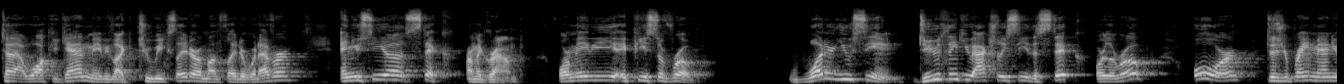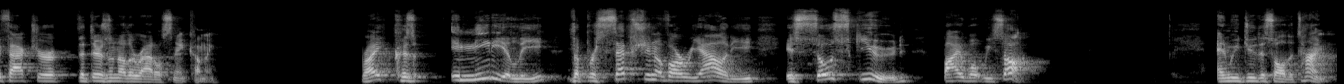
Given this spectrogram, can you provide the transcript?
to that walk again, maybe like two weeks later, a month later, whatever, and you see a stick on the ground or maybe a piece of rope. What are you seeing? Do you think you actually see the stick or the rope? Or does your brain manufacture that there's another rattlesnake coming? Right? Because immediately the perception of our reality is so skewed by what we saw. And we do this all the time.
